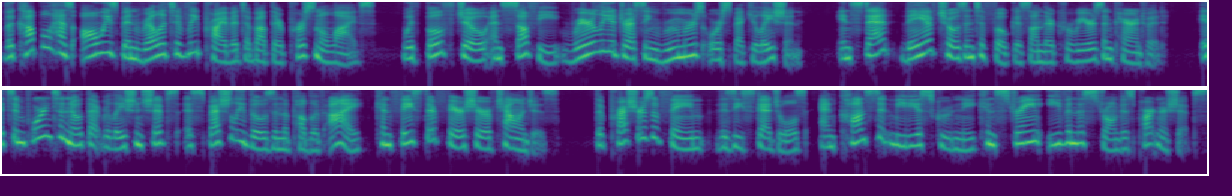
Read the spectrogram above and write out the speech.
The couple has always been relatively private about their personal lives, with both Joe and Sophie rarely addressing rumors or speculation. Instead, they have chosen to focus on their careers and parenthood. It's important to note that relationships, especially those in the public eye, can face their fair share of challenges. The pressures of fame, busy schedules, and constant media scrutiny can strain even the strongest partnerships.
